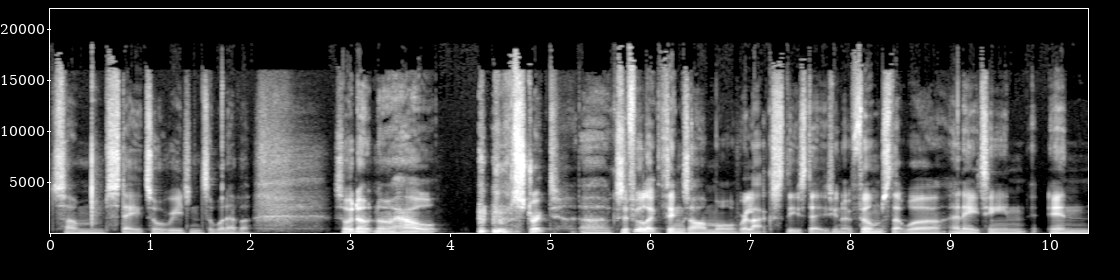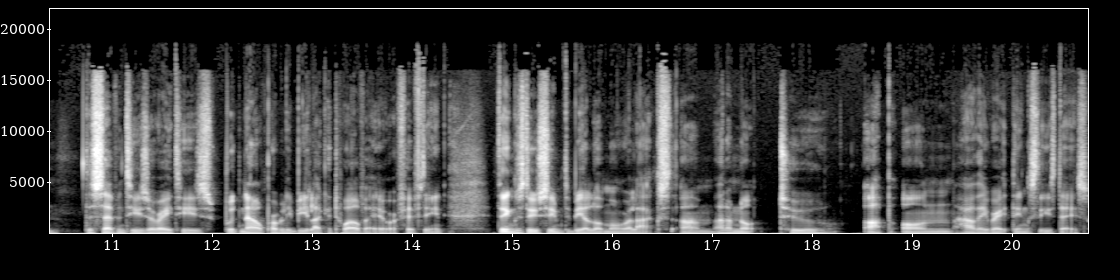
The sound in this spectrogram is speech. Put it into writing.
some states or regions or whatever. So I don't know how strict because uh, I feel like things are more relaxed these days. You know, films that were an 18 in the 70s or 80s would now probably be like a 12A or a 15. Things do seem to be a lot more relaxed, um, and I'm not too up on how they rate things these days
